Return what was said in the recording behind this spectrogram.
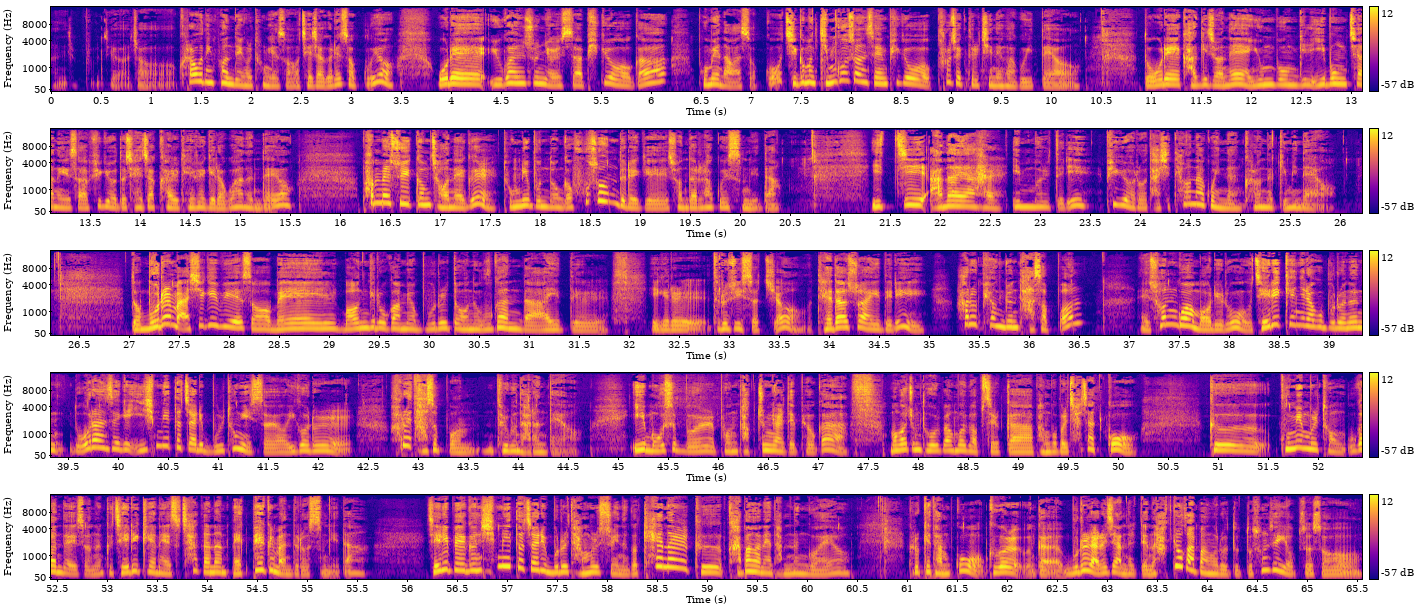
저, 저 크라우딩 펀딩을 통해서 제작을 했었고요. 올해 유관순 열사 피규어가 봄에 나왔었고 지금은 김구 선생 피규어 프로젝트를 진행하고 있대요. 또 올해 가기 전에 윤봉길, 이봉창 의사 피규어도 제작할 계획이라고 하는데요. 판매 수익금 전액을 독립운동가 후손들에게 전달을 하고 있습니다. 잊지 않아야 할 인물들이 피규어로 다시 태어나고 있는 그런 느낌이네요. 또 물을 마시기 위해서 매일 먼길 오가며 물을 떠오는 우간다 아이들 얘기를 들을 수 있었죠. 대다수 아이들이 하루 평균 다섯 번 예, 손과 머리로 jerrycan이라고 부르는 노란색의 20리터짜리 물통이 있어요. 이거를 하루에 다섯 번 들고 나른대요. 이 모습을 본 박중열 대표가 뭔가 좀 도울 방법이 없을까 방법을 찾았고 그 국민물통 우간다에서는 그 제리캔에서 착안한 백팩을 만들었습니다. 제리백은 10리터짜리 물을 담을 수 있는 그 캔을 그 가방 안에 담는 거예요. 그렇게 담고 그걸 그러니까 물을 나르지 않을 때는 학교 가방으로도 또 손색이 없어서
